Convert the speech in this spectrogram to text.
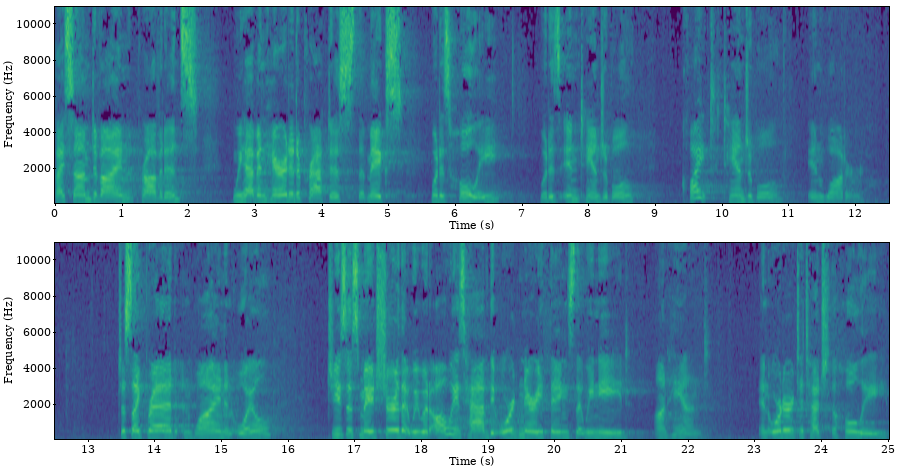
By some divine providence, we have inherited a practice that makes what is holy what is intangible quite tangible in water. Just like bread and wine and oil, Jesus made sure that we would always have the ordinary things that we need on hand in order to touch the holy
